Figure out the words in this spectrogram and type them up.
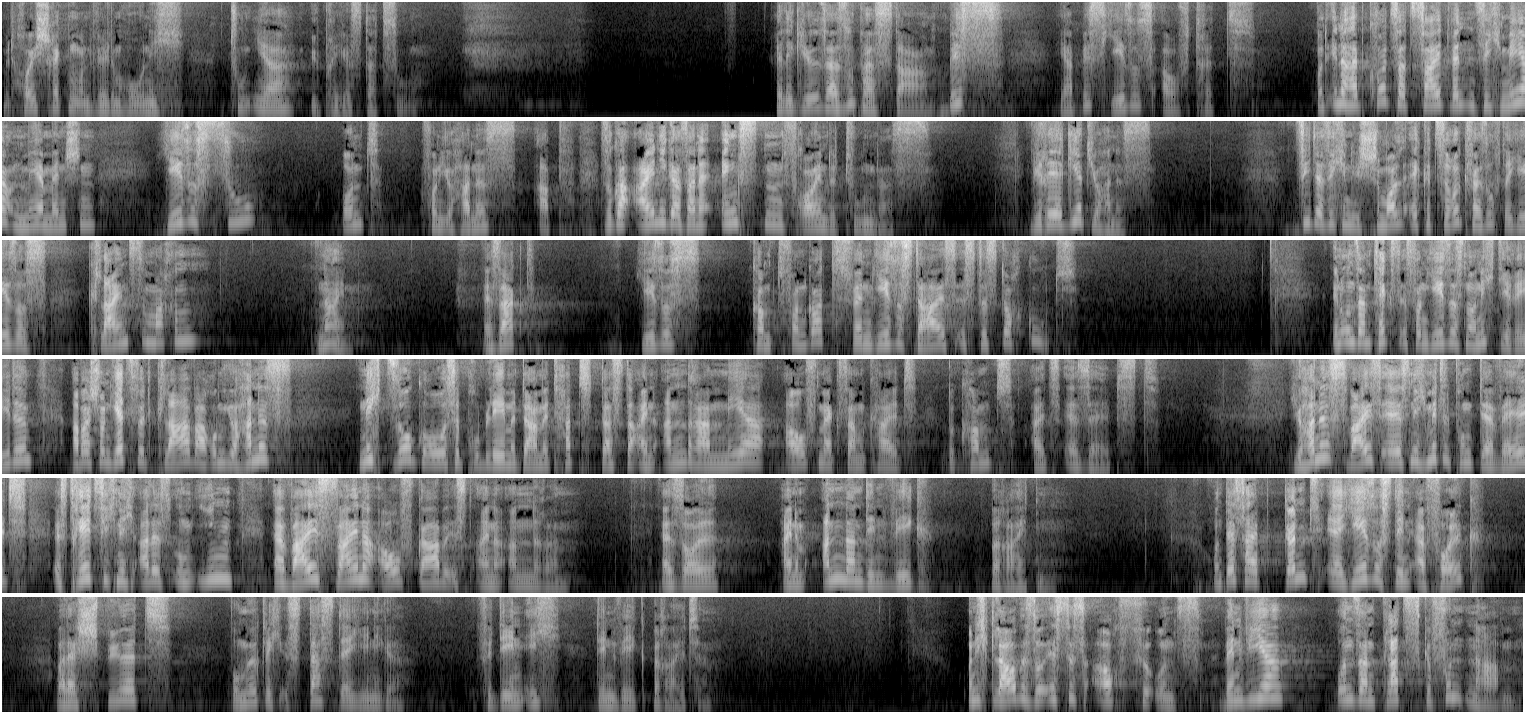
mit Heuschrecken und wildem Honig tun ihr Übriges dazu. Religiöser Superstar, bis, ja, bis Jesus auftritt. Und innerhalb kurzer Zeit wenden sich mehr und mehr Menschen Jesus zu und von Johannes ab. Sogar einiger seiner engsten Freunde tun das. Wie reagiert Johannes? Zieht er sich in die Schmollecke zurück? Versucht er Jesus klein zu machen? Nein. Er sagt, Jesus kommt von Gott. Wenn Jesus da ist, ist es doch gut. In unserem Text ist von Jesus noch nicht die Rede, aber schon jetzt wird klar, warum Johannes nicht so große Probleme damit hat, dass da ein anderer mehr Aufmerksamkeit bekommt als er selbst. Johannes weiß, er ist nicht Mittelpunkt der Welt, es dreht sich nicht alles um ihn, er weiß, seine Aufgabe ist eine andere. Er soll einem anderen den Weg bereiten. Und deshalb gönnt er Jesus den Erfolg, weil er spürt, womöglich ist das derjenige, für den ich den Weg bereite. Und ich glaube, so ist es auch für uns. Wenn wir unseren Platz gefunden haben,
